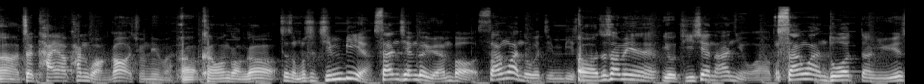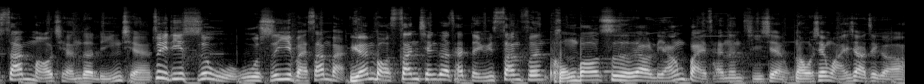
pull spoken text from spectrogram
啊，这开要看广告，兄弟们。好，看完广告，这怎么是金币啊？三千个元宝，三万多个金币。哦，这上面有提现的按钮啊。三万多等于三毛钱的零钱，最低十五、五十、一百、三百元宝三千个才等于三分。红包是要两百才能提现。那我先玩一下这个啊。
